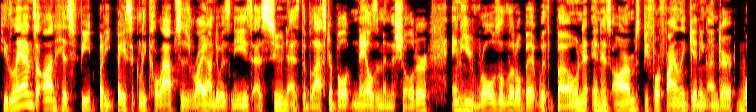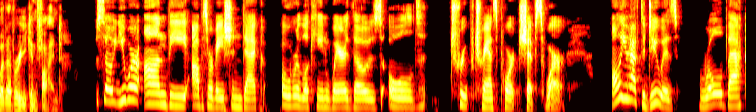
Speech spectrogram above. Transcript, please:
he lands on his feet, but he basically collapses right onto his knees as soon as the blaster bolt nails him in the shoulder, and he rolls a little bit with bone in his arms before finally getting under whatever he can find. So you were on the observation deck overlooking where those old troop transport ships were. All you have to do is roll back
